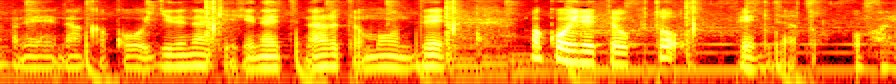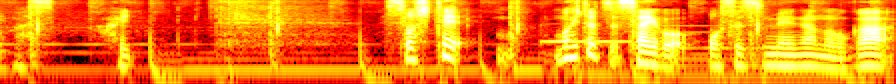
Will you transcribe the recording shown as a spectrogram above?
っぱね、なんかこう入れなきゃいけないってなると思うんで、まあ、こう入れておくと便利だと思います。はい。そしてもう一つ最後おすすめなのが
